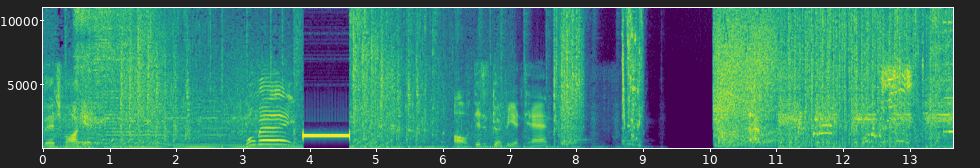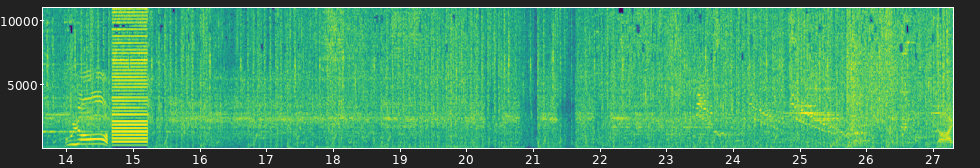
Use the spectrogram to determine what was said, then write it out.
Fish Market. Woman! Oh, this is gonna be intense. Booyah! Oh god.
